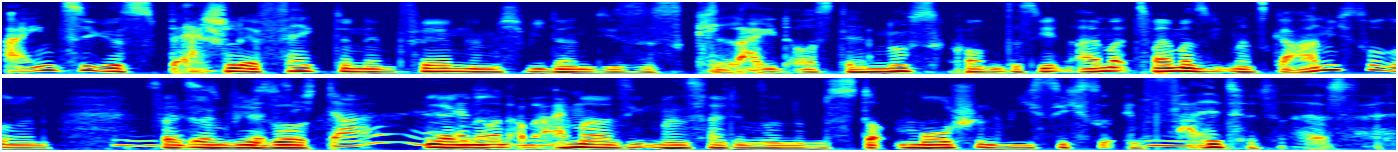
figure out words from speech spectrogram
einzige Special Effekt in dem Film, nämlich wie dann dieses Kleid aus der Nuss kommt. Das sieht einmal, zweimal sieht man es gar nicht so, sondern Mhm, ist halt das irgendwie so- plötzlich Da, ja, genau. Und aber einmal sieht man es halt in so einem Stop Motion, wie es sich so entfaltet. Das ist halt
